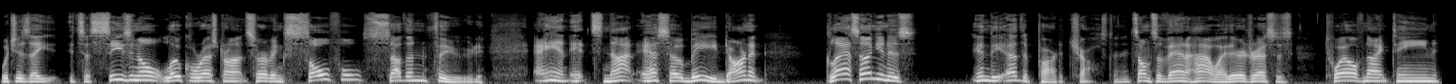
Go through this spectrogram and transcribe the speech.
which is a it's a seasonal local restaurant serving soulful southern food. And it's not SOB. Darn it. Glass Onion is in the other part of Charleston. It's on Savannah Highway. Their address is 1219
